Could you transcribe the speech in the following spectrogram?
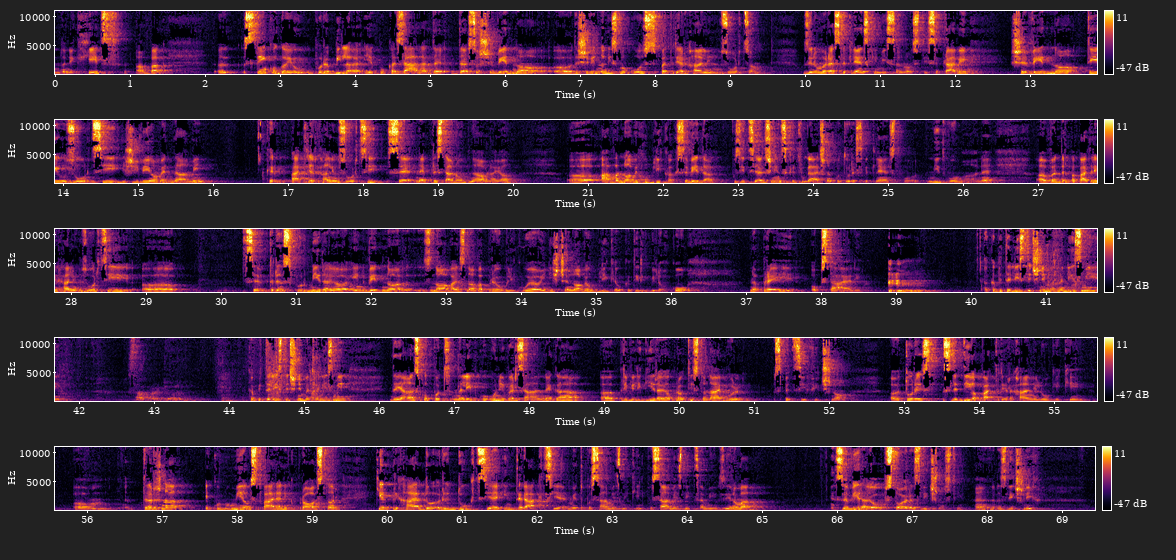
za nek hec, ampak uh, s tem, ko ga je uporabila, je pokazala, da, da, so še vedno, uh, da še vedno nismo kos patriarhalnim vzorcem oziroma razsvetljenski miselnosti. Se pravi, še vedno te vzorci živijo med nami, ker patriarhalni vzorci se neprestano obnavljajo, uh, a v novih oblikah, seveda, pozicija ženske drugačna kot v razsvetljenstvu, ni dvoma, ne? Uh, vendar pa patriarhalni vzorci uh, se transformirajo in vedno znova in znova preoblikujejo in iščejo nove oblike, v katerih bi lahko naprej obstajali. Kapitalistični mehanizmi kapitalistični mehanizmi dejansko pod nalepko univerzalnega uh, privilegirajo prav tisto najbolj specifično. Uh, torej sledijo patriarhalni logiki. Um, tržna ekonomija ustvarja nek prostor, kjer prihaja do redukcije interakcije med posamezniki in posameznicami oziroma zavirajo obstoj različnosti, eh, različnih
